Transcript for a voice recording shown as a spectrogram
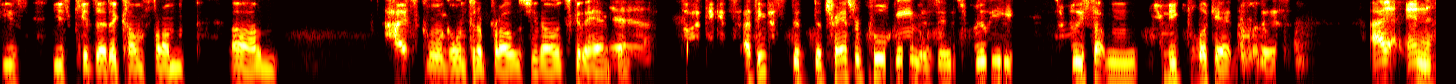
These these kids that have come from um, high school and going to the pros. You know, it's gonna happen. Yeah. So I think it's I think this, the the transfer pool game is is really it's really something unique to look at nowadays. I and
